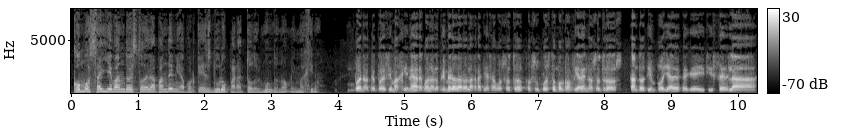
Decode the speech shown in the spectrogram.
cómo está llevando esto de la pandemia, porque es duro para todo el mundo, ¿no? Me imagino. Bueno, te puedes imaginar. Bueno, lo primero, daros las gracias a vosotros, por supuesto, por confiar en nosotros tanto tiempo ya, desde que hiciste la,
